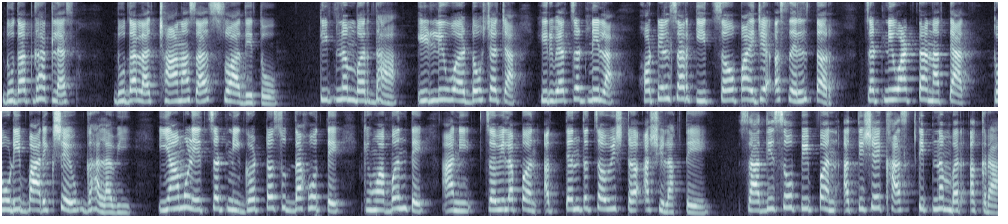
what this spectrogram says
दुधात घातल्यास दुधाला छान असा स्वाद येतो. टीप नंबर दहा. इडली व डोशाच्या हिरव्या चटणीला हॉटेलसारखी चव पाहिजे असेल तर चटणी वाटताना त्यात थोडी बारीक शेव घालावी. यामुळे चटणी घट्टसुद्धा होते किंवा बनते आणि चवीला पण अत्यंत चविष्ट अशी लागते. साधी सोपी पण अतिशय खास टिप नंबर अकरा.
